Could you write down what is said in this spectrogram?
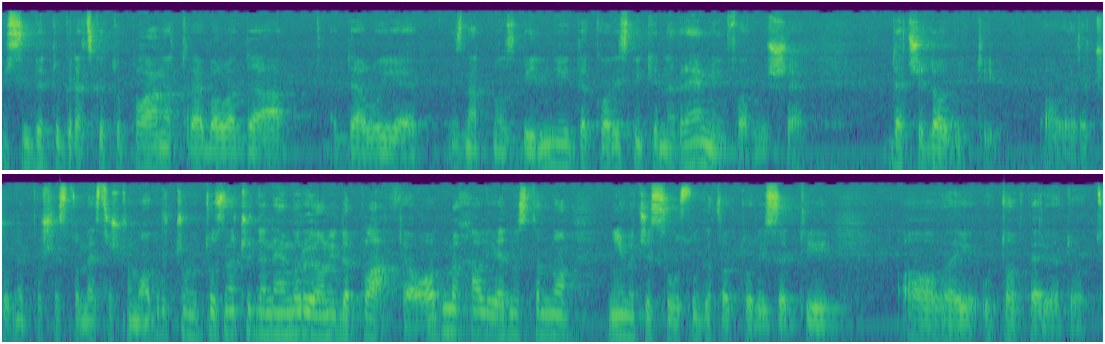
mislim da je tu gradska toplana trebala da deluje znatno ozbiljnije i da korisnike na vreme informiše da će dobiti ove račune po šestomesečnom obračunu, to znači da ne moraju oni da plate odmah, ali jednostavno njima će se usluga fakturisati ovaj, u tom periodu od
